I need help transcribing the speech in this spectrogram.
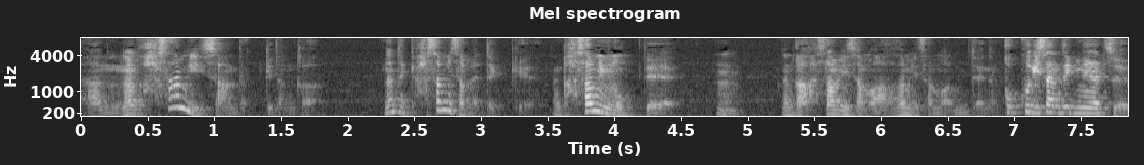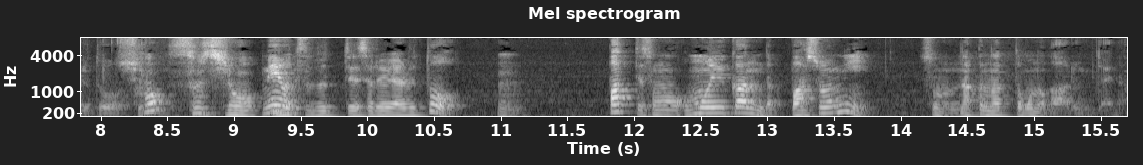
あの、なんか、ハサミさんだっけなんか、なんだっけ、ハサミ様やったっけ？なんか、ハサミ持って、うん。なんか、ハサミ様、ハサミ様みたいな、こっくりさん的なやつをやると、目をつぶってそれをやると、うん。パッてその思い浮かんだ場所にそのなくなったものがあるみたいな。へ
